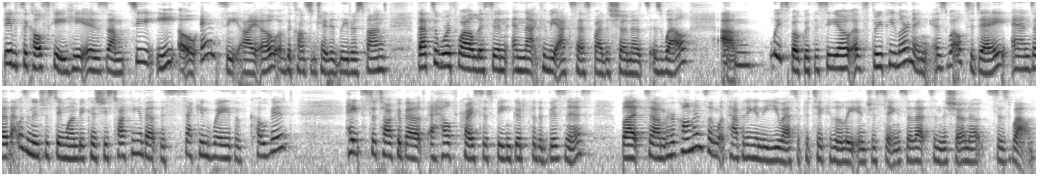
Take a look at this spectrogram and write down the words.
David Sokulsky. He is um, CEO and CIO of the Concentrated Leaders Fund. That's a worthwhile listen, and that can be accessed by the show notes as well. Um, we spoke with the CEO of 3P Learning as well today, and uh, that was an interesting one because she's talking about the second wave of COVID. Hates to talk about a health crisis being good for the business, but um, her comments on what's happening in the US are particularly interesting, so that's in the show notes as well.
